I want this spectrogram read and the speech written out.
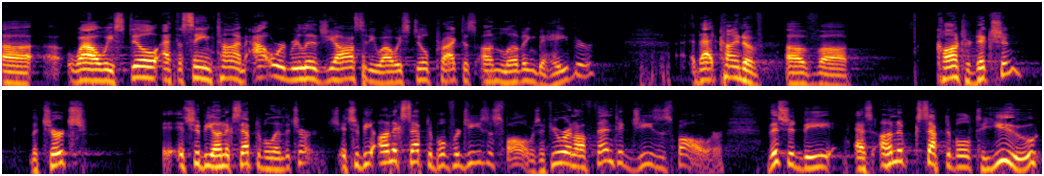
uh, while we still, at the same time, outward religiosity while we still practice unloving behavior. That kind of, of uh, contradiction, the church, it should be unacceptable in the church. It should be unacceptable for Jesus followers. If you're an authentic Jesus follower, this should be as unacceptable to you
